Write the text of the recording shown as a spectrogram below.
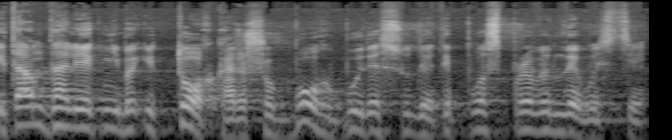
І там далі, як ніби ітог, каже, що Бог буде судити по справедливості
